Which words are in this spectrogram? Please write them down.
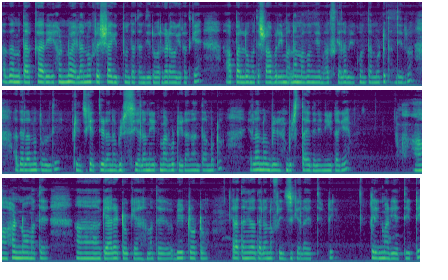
ಅದನ್ನು ತರಕಾರಿ, ಹಣ್ಣು ಎಲ್ಲನೂ ಫ್ರೆಶ್ ಆಗಿತ್ತು ಅಂತ ತಂದಿದ್ರು ಹೊರಗಡೆ ಹೋಗಿರೋದಕ್ಕೆ ಆಪಲ್ಲು ಮತ್ತು ಸ್ಟ್ರಾಬೆರಿ ಮ, ನನ್ನ ಮಗನಿಗೆ ಬಾಕ್ಸ್ಗೆಲ್ಲ ಬೇಕು ಅಂತ ಅಂದ್ಬಿಟ್ಟು ತಂದಿದ್ದರು ಅದೆಲ್ಲನೂ ತೊಳ್ದು ಫ್ರಿಜ್ಗೆ ಎತ್ತಿಡೋಣ, ಬಿಡಿಸಿ, ಎಲ್ಲ ನೀಟ್ ಮಾಡ್ಬಿಟ್ಟು ಇಡೋಣ ಅಂತ ಅಂದ್ಬಿಟ್ಟು ಎಲ್ಲನೂ ಬಿಡಿಸ್ತಾ ಇದ್ದೀನಿ ನೀಟಾಗಿ. ಹಣ್ಣು ಮತ್ತು ಕ್ಯಾರೆಟು, ಕ್ಯಾ, ಮತ್ತು ಬೀಟ್ರೋಟು ಎಲ್ಲ ತಂದಿರೋದೆಲ್ಲನೂ ಫ್ರಿಜ್ಗೆಲ್ಲ ಎತ್ತಿಟ್ಟು, ಕ್ಲೀನ್ ಮಾಡಿ ಎತ್ತಿಟ್ಟು,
